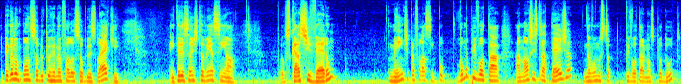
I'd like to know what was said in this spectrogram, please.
E pegando um ponto sobre o que o Renan falou sobre o Slack, é interessante também assim, ó, os caras tiveram mente para falar assim, pô, vamos pivotar a nossa estratégia, não vamos pivotar o nosso produto,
